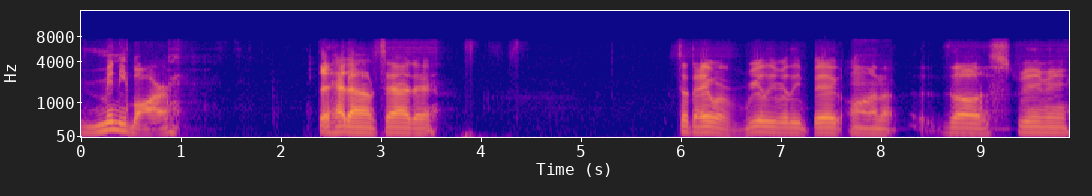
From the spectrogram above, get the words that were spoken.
Minibar, they had that on Saturday. So they were really, really big on the streaming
